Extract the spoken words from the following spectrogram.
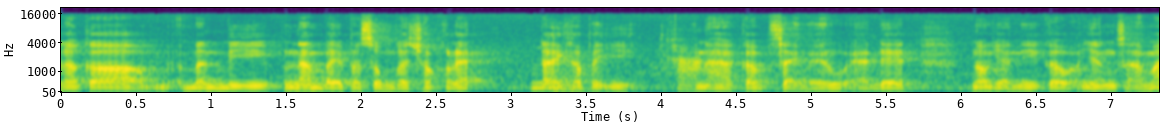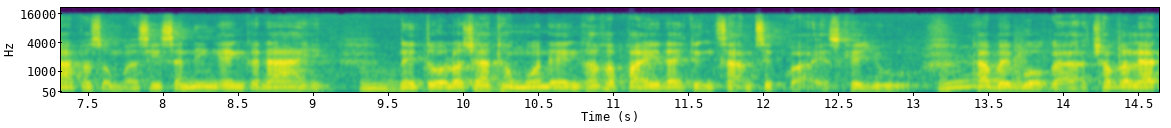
แล้วก็มันมีนำไปผสมกับช็อกโกแลตได้เข้าไปอีกค่ะนะฮะก็ใส่ value added นอกจากนี้ก็ยังสามารถผสมกับ seasoning เองก็ได้ ในตัวรสชาติทองม้วนเองเขาก็ไปได้ถึง 30 กว่า SKU ถ้าไปบวกกับช็อกโกแลต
